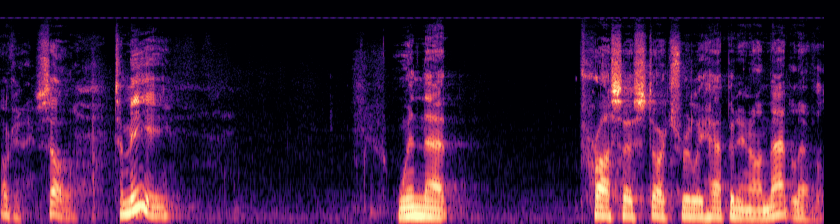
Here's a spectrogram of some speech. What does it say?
Okay, so to me, when that process starts really happening on that level,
